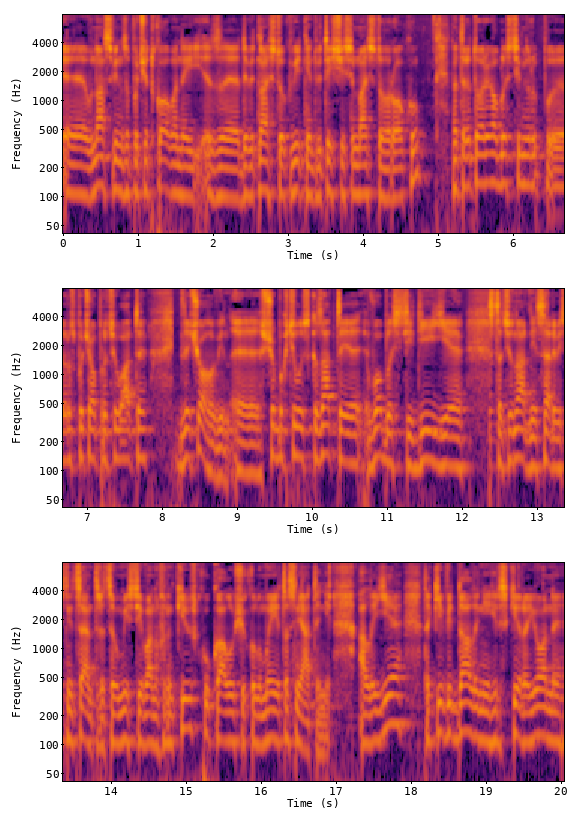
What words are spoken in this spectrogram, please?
Е, в нас він започаткований з 19 квітня 2017 року. На території області він розпочав працювати. Для чого він? Е, що би хотілося сказати, в області діє стаціонарні сервісні центри. Це в місті Івано-Франківську, Калуші, Коломиї та Снятині. Але є такі віддалені гірські райони,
